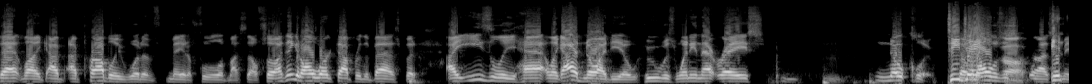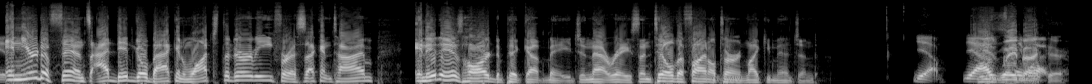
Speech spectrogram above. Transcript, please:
that like I, I probably would have made a fool of myself. So I think it all worked out for the best. But I easily had like I had no idea who was winning that race. No clue. So TJ, it all was Oh. In, me. in your defense, I did go back and watch the Derby for a second time, and it is hard to pick up Mage in that race until the final turn, mm-hmm. like you mentioned. yeah, yeah, I he's was way same back way. there.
